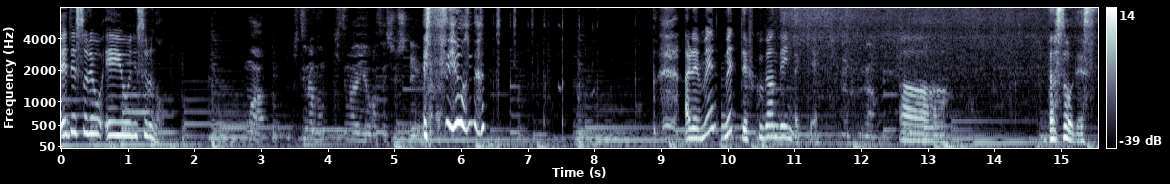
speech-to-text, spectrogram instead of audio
え？でそれを栄養にするの？まあ必要な分必要な栄養は摂取して。え必要なあれ目目って複眼でいいんだっけ？ああだそうです。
